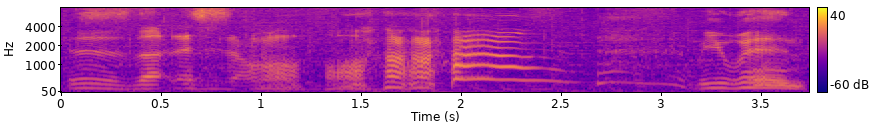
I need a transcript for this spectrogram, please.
This is the this is oh, we win.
